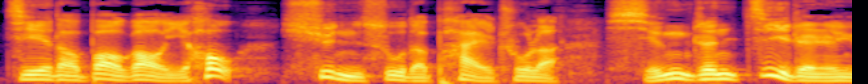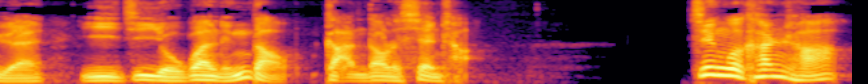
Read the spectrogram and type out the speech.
接到报告以后，迅速的派出了刑侦、技侦人员以及有关领导赶到了现场。经过勘查，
